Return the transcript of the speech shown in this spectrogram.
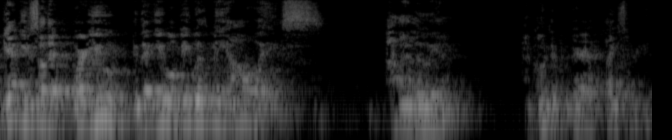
get you so that where you, that you will be with me always. Hallelujah. I'm going to prepare a place for you.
